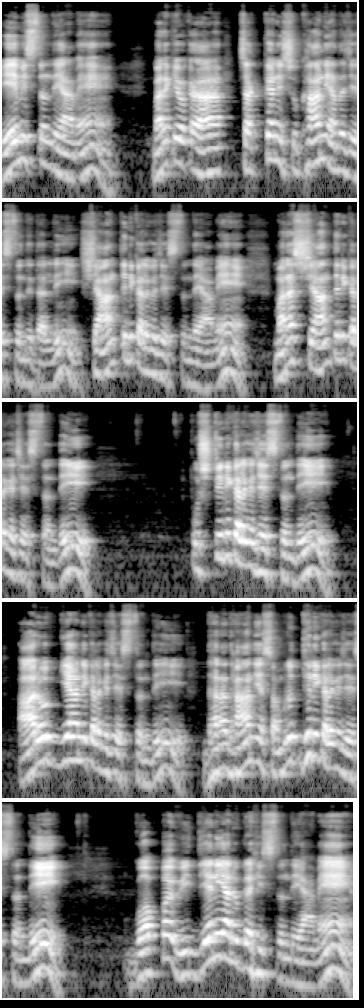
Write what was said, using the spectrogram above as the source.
ఏమిస్తుంది ఆమె? మనకి ఒక చక్కని సుఖాన్ని అందజేస్తుంది తల్లి. శాంతిని కలుగజేస్తుంది ఆమె. మనశ్శాంతిని కలుగజేస్తుంది. పుష్టిని కలుగజేస్తుంది. ఆరోగ్యాన్ని కలుగజేస్తుంది. ధనధాన్య సమృద్ధిని కలుగజేస్తుంది. గొప్ప విద్యని అనుగ్రహిస్తుంది ఆమె.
